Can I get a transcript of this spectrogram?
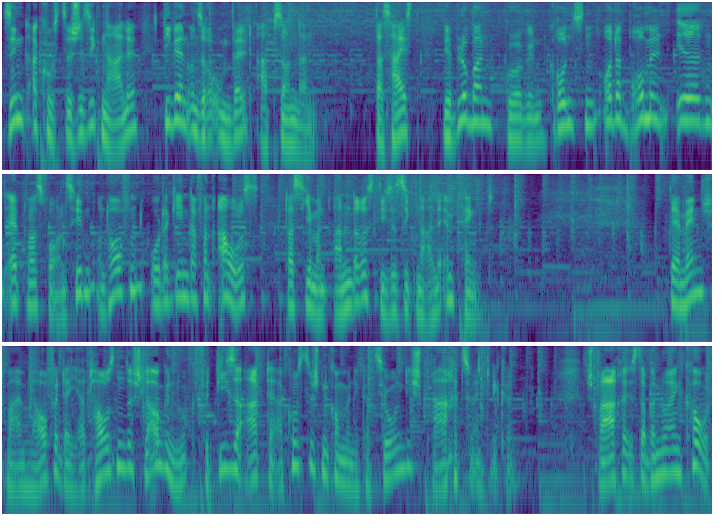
sind akustische Signale, die wir in unserer Umwelt absondern. Das heißt, wir blubbern, gurgeln, grunzen oder brummeln irgendetwas vor uns hin und hoffen oder gehen davon aus, dass jemand anderes diese Signale empfängt. Der Mensch war im Laufe der Jahrtausende schlau genug, für diese Art der akustischen Kommunikation die Sprache zu entwickeln. Sprache ist aber nur ein Code,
